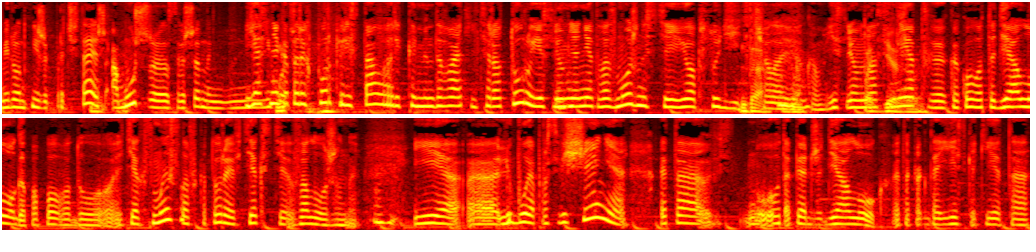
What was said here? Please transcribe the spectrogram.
миллион книжек прочитаешь, а муж э, совершенно не Я не с некоторых хочет. пор перестала рекомендовать литературу, если mm-hmm. у меня нет возможности ее обсудить да. с человеком, mm-hmm. если у нас нет э, какого-то диалога по поводу тех смыслов, которые в тексте заложены. Угу. И э, любое просвещение это, ну, вот опять же, диалог. Это когда есть какие-то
